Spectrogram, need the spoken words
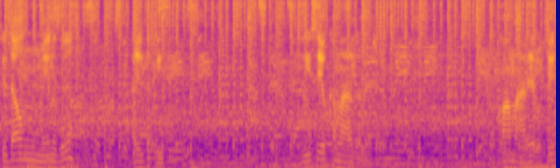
Vocês dão um menos aí, Aí ele tá aqui. E esse aí é o Camaro, galera. Tá com amarelo aqui.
